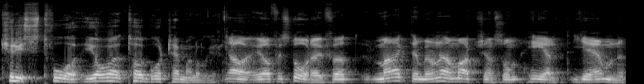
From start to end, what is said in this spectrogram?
kryss 2. Jag tar bort hemmalaget. Ja, jag förstår dig. För att marknaden med den här matchen som helt jämn.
